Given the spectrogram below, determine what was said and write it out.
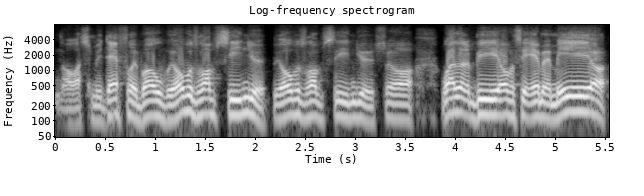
no, listen, we definitely will. We always love seeing you. We always love seeing you. So whether it be obviously MMA or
